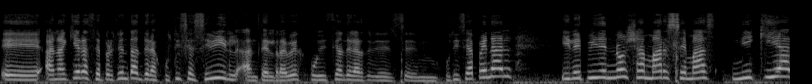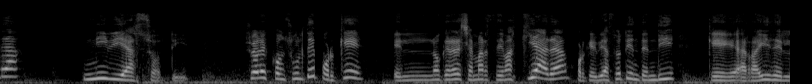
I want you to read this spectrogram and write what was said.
eh, Ana Chiara se presenta ante la justicia civil, ante el revés judicial de la justicia penal, y le pide no llamarse más ni Chiara ni Biasotti. Yo les consulté por qué el no querer llamarse más Kiara, porque Biasotti entendí que a raíz del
